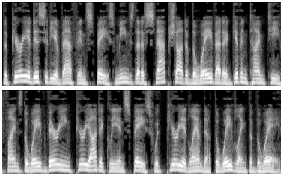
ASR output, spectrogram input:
The periodicity of f in space means that a snapshot of the wave at a given time t finds the wave varying periodically in space with period lambda, the wavelength of the wave.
